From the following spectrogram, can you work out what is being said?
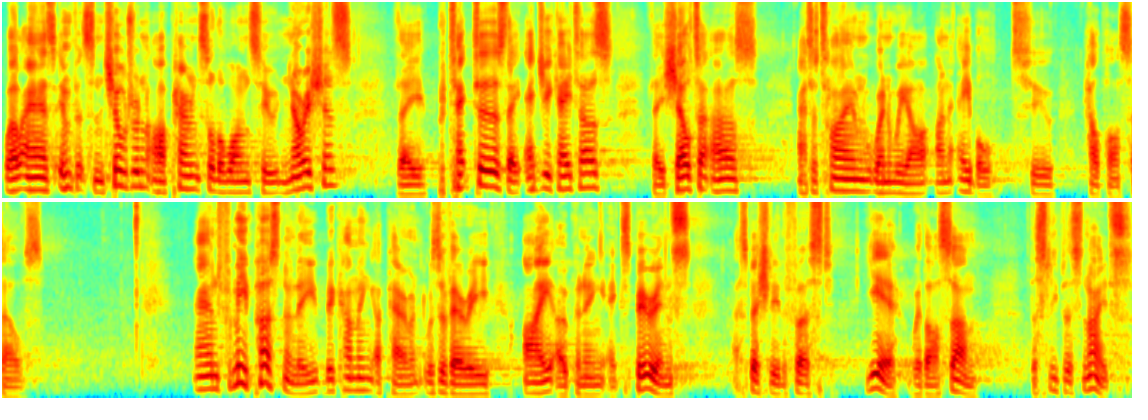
Well, as infants and children, our parents are the ones who nourish us, they protect us, they educate us, they shelter us at a time when we are unable to help ourselves. And for me personally, becoming a parent was a very eye opening experience, especially the first year with our son, the sleepless nights.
